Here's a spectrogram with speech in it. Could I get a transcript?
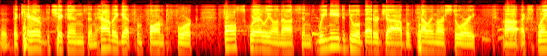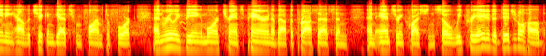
the, the care of the chickens and how they get from farm to fork falls squarely on us, and we need to do a better job of telling our story, uh, explaining how the chicken gets from farm to fork, and really being more transparent about the process and, and answering questions. So we created a digital hub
